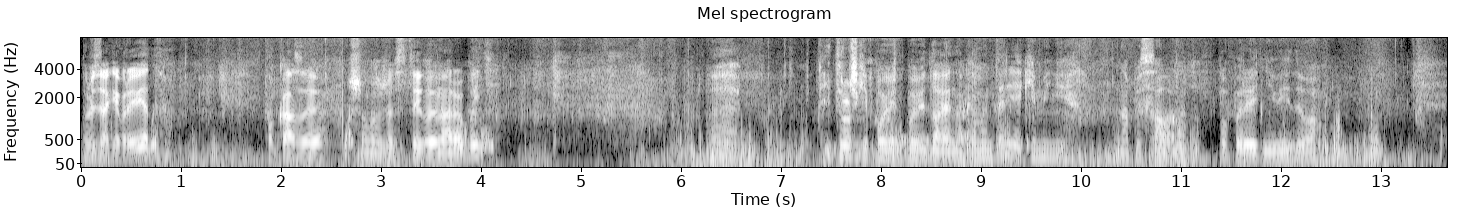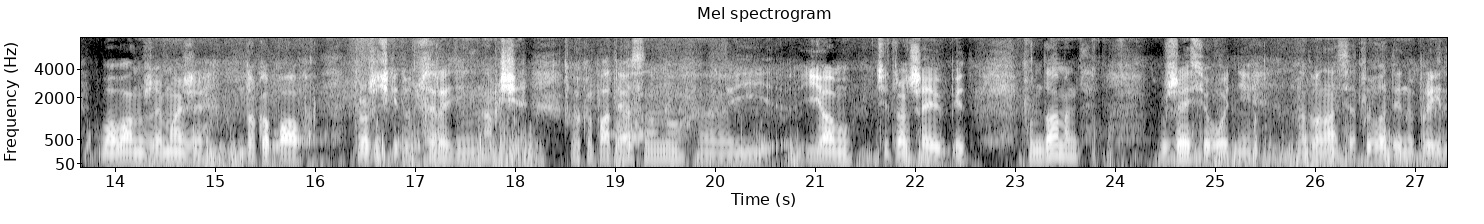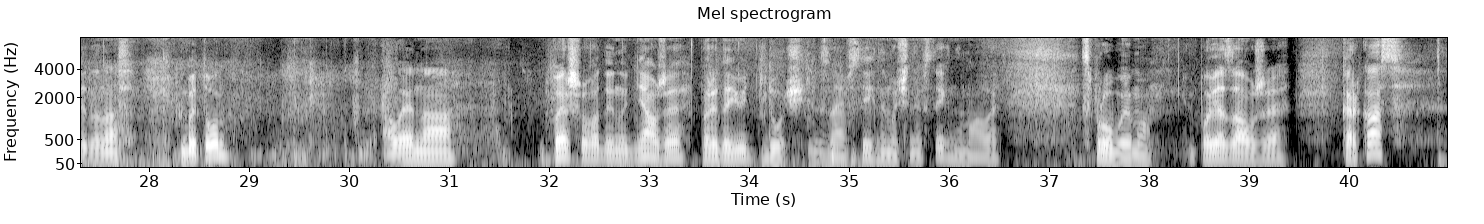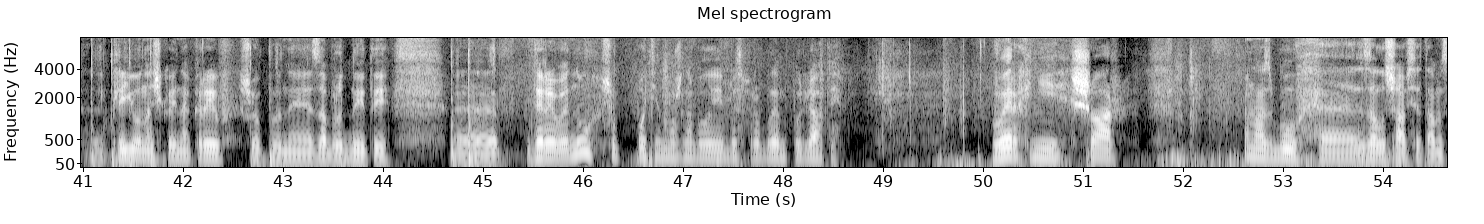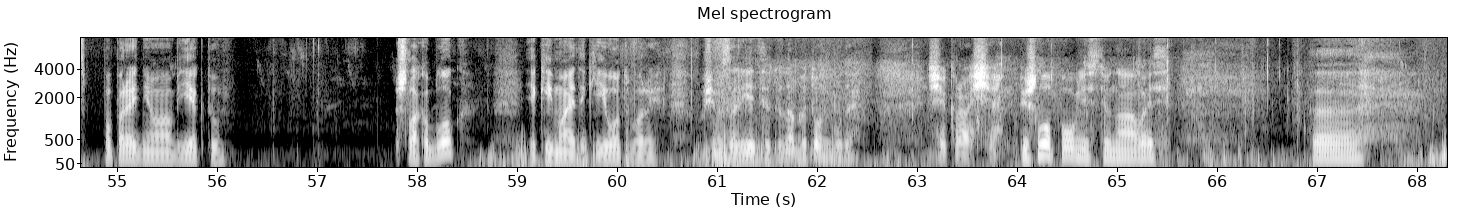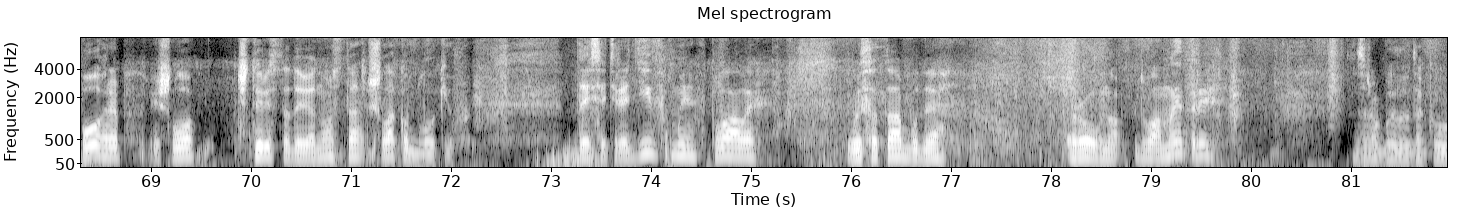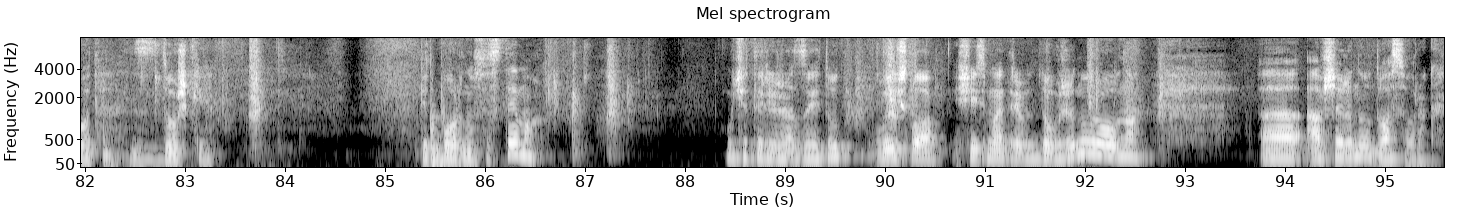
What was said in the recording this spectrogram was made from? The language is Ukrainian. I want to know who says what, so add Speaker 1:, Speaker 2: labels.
Speaker 1: Друзяки, привіт! Показую, що ми вже встигли наробити. Е, І трошки повідповідаю на коментарі, які мені написали на попереднє відео. Вован вже майже докопав трошечки тут всередині нам ще докопати основну е, яму чи траншею під фундамент. Вже сьогодні на 12 годину приїде до нас бетон, але на першу годину дня вже передають дощ. Не знаю, встигнемо чи не встигнемо, але спробуємо. Пов'язав вже каркас, клійоночкою накрив, щоб не забруднити е, деревину, щоб потім можна було її без проблем пиляти. Верхній шар у нас був, е, залишався там з попереднього об'єкту шлакоблок, який має такі отвори. В общем, зальється туди бетон буде ще краще. Пішло повністю на весь е, погреб, пішло 490 шлакоблоків. 10 рядів ми вклали. Висота буде ровно 2 метри. Зробили таку от з дошки підпорну систему у 4 рази. Тут вийшло 6 метрів довжину ровно, е, а в ширину 2,40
